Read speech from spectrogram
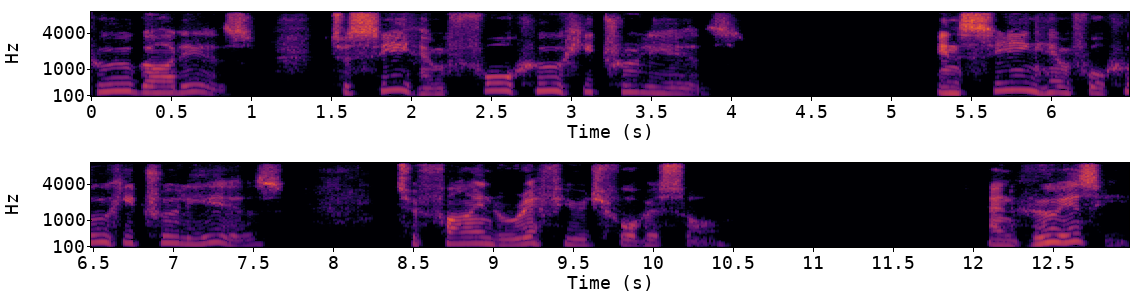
who God is to see him for who he truly is. In seeing him for who he truly is, to find refuge for her soul. And who is he?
